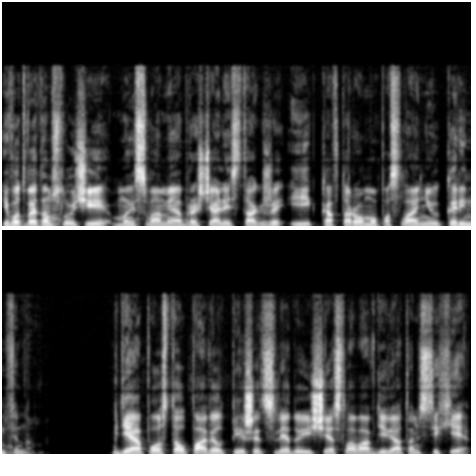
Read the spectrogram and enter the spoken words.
И вот в этом случае мы с вами обращались также и ко второму посланию Коринфянам, где апостол Павел пишет следующие слова в 9 стихе.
